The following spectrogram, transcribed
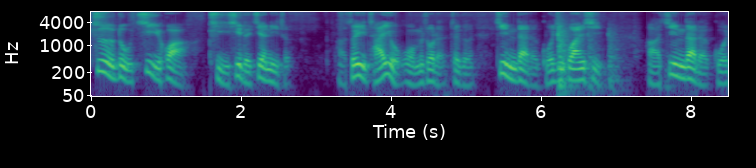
制度计划体系的建立者，啊，所以才有我们说的这个近代的国际关系，啊，近代的国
